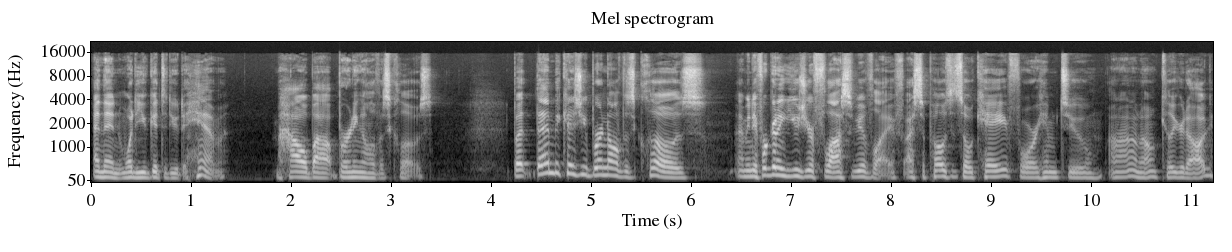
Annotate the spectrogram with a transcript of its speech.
And then what do you get to do to him? How about burning all of his clothes? But then because you burned all of his clothes, I mean, if we're going to use your philosophy of life, I suppose it's okay for him to, I don't know, kill your dog?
